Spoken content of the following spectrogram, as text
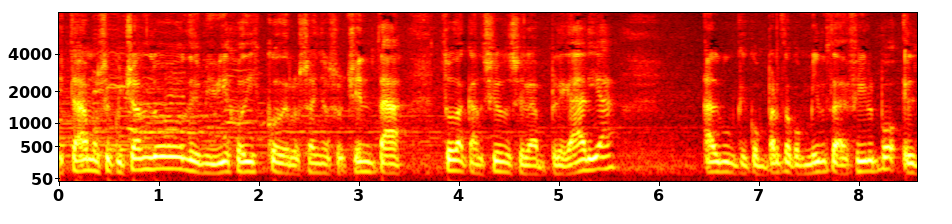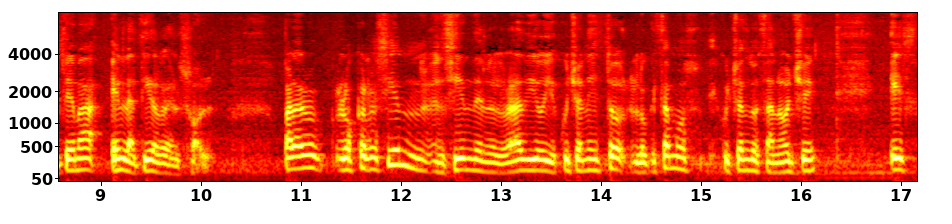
Estábamos escuchando de mi viejo disco de los años 80, Toda canción se la plegaria, álbum que comparto con Mirta de Filpo, el tema En la Tierra del Sol. Para los que recién encienden el radio y escuchan esto, lo que estamos escuchando esta noche es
